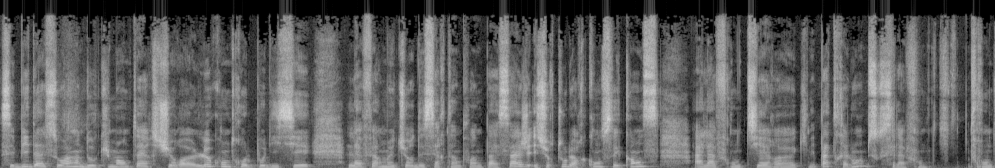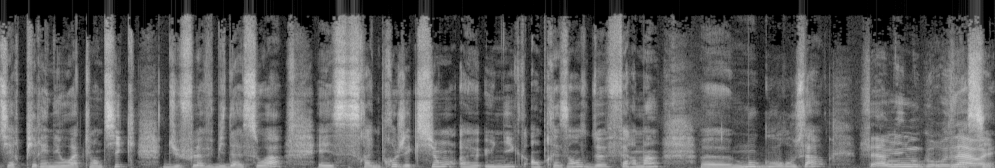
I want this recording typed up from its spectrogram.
C'est Bidassoa, un documentaire sur euh, le contrôle policier, la fermeture de certains points de passage et surtout leurs conséquences à la frontière qui n'est pas très loin, puisque c'est la frontière pyrénéo-atlantique du fleuve Bidassoa. Et ce sera une projection euh, unique en présence de Fermin euh, Muguruza. Fermin Muguruza, ouais.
